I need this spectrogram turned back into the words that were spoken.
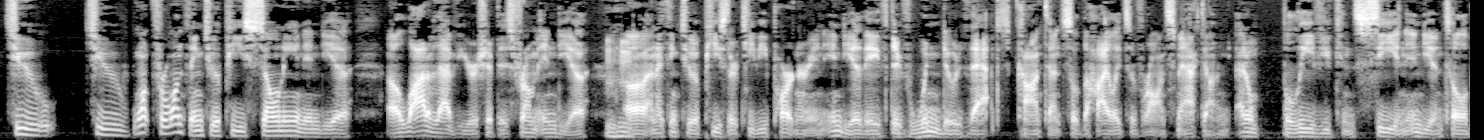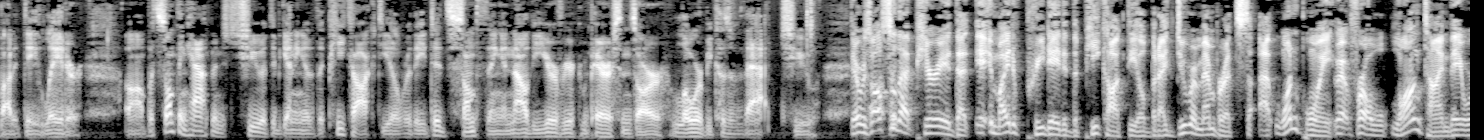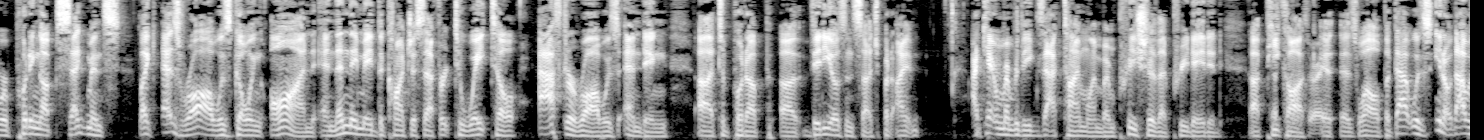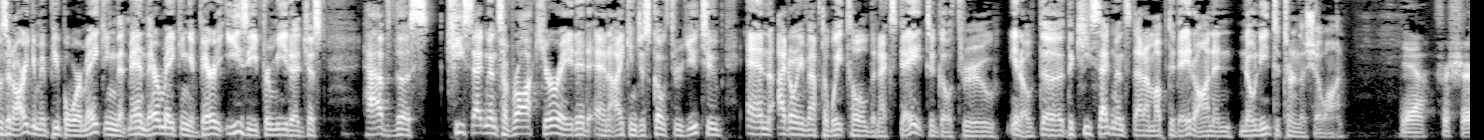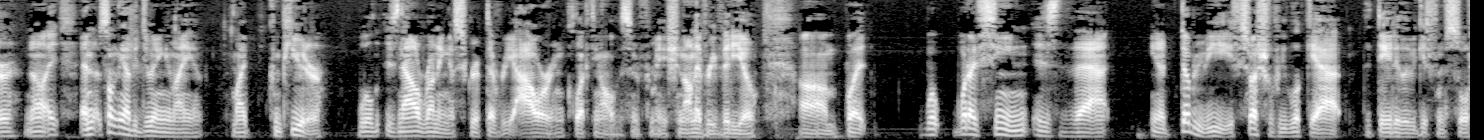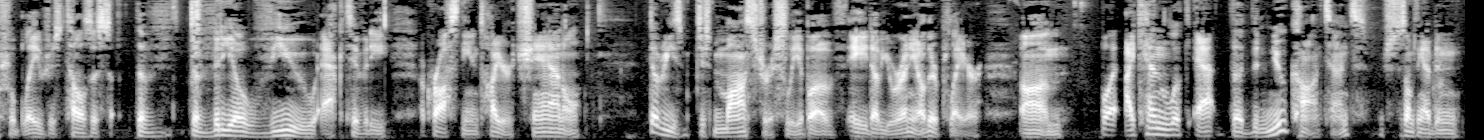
to to want, for one thing, to appease Sony in India, a lot of that viewership is from India, mm-hmm. uh, and I think to appease their TV partner in India, they've they've windowed that content. So the highlights of Raw and SmackDown, I don't believe you can see in India until about a day later. Uh, but something happened too at the beginning of the Peacock deal where they did something, and now the year-over-year comparisons are lower because of that too. There was also that period that it, it might have predated the Peacock deal, but I do remember at, at one point for a long time they were putting up segments like as Raw was going on, and then they made the conscious effort to wait till after Raw was ending uh, to put up uh, videos and such. But I I can't remember the exact timeline, but I'm pretty sure that predated uh, Peacock right. as well. But that was, you know, that was an argument people were making that, man, they're making it very easy for me to just have the key segments of Raw curated and I can just go through YouTube and I don't even have to wait till the next day to go through, you know, the, the key segments that I'm up to date on and no need to turn the show on. Yeah, for sure. No, I, and something I've been doing in my, my computer will, is now running a script every hour and collecting all this information on every video. Um, but what what I've seen is that you know WWE, especially if we look at the data that we get from Social Blade, just tells us the the video view activity across the entire channel. WWE is just monstrously above AEW or any other player. Um, but I can look at the the new content, which is something I've been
